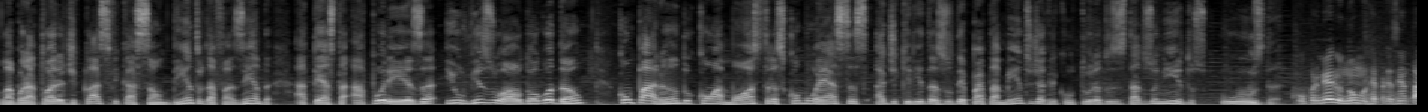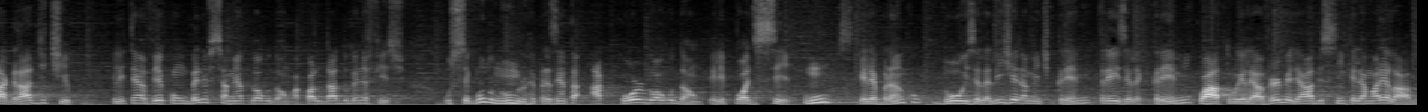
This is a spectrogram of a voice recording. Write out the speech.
Laboratório de classificação dentro da fazenda atesta a pureza e o visual do algodão, comparando com amostras como essas adquiridas do Departamento de Agricultura dos Estados Unidos, o USDA. O primeiro número representa a grade de tipo. Ele tem a ver com o beneficiamento do algodão, a qualidade do benefício. O segundo número representa a cor do algodão. Ele pode ser um, ele é branco, dois, ele é ligeiramente creme, três, ele é creme, quatro, ele é avermelhado e cinco, ele é amarelado.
